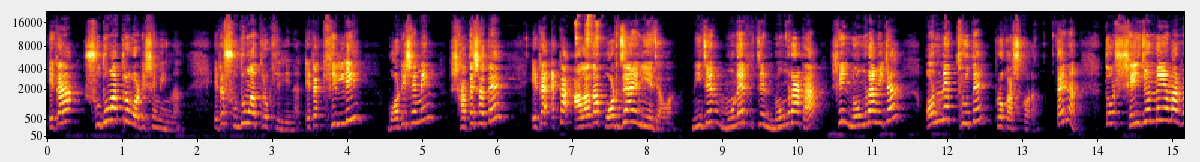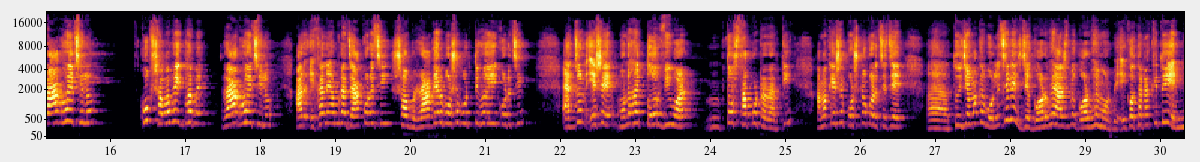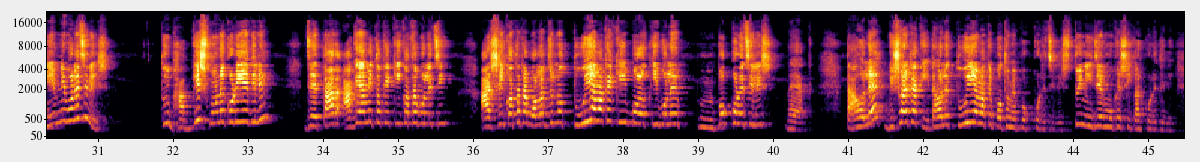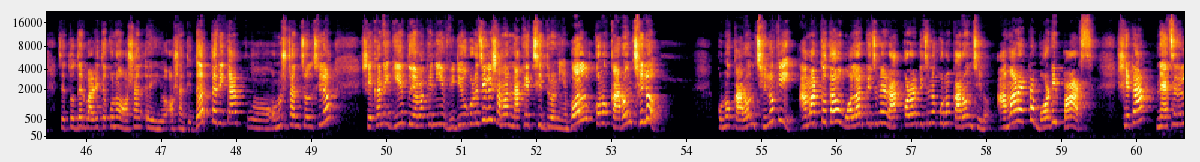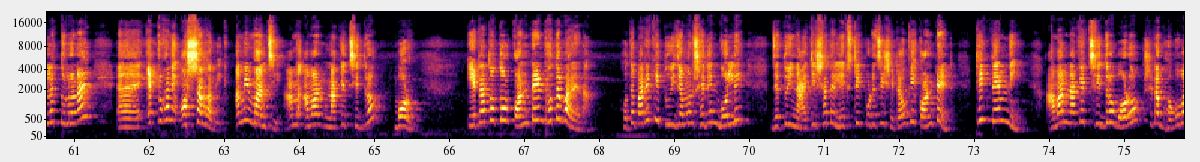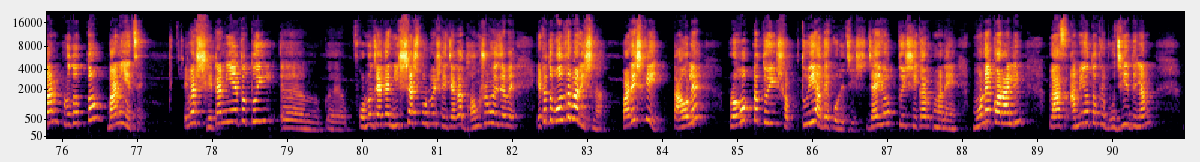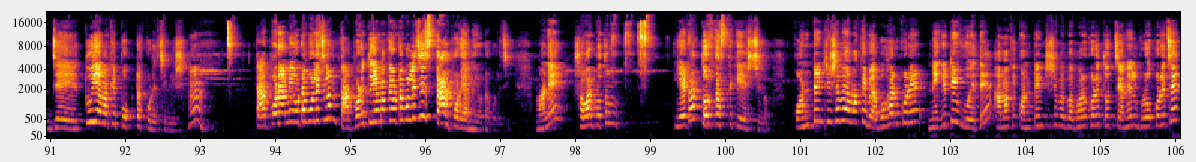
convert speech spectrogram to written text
এটা শুধুমাত্র বডি শেমিং না। এটা শুধুমাত্র খিল্লি না। এটা খিল্লি বডি শেমিং সাথে সাথে এটা একটা আলাদা পর্যায়ে নিয়ে যাওয়া। নিজের মনের যে নোংরাটা, সেই নোংরামিটা অন্যের থ্রুতে প্রকাশ করা। তাই না? তো সেই জন্যই আমার রাগ হয়েছিল। খুব স্বাভাবিকভাবে রাগ হয়েছিল। আর এখানে আমরা যা করেছি, সব রাগের বশবর্তী হয়েই করেছি। একজন এসে, মনে হয় তোর ভিউয়ার তোর সাপোর্টার আর কি, আমাকে এসে প্রশ্ন করেছে যে তুই যে আমাকে বলেছিলিস যে গর্ভে আসবে, গর্ভে মরবে, এই কথাটা কি তুই এমনি এমনি বলেছিলিস? তুই ভাগ্যিস মনে করিয়ে দিলি যে তার আগে আমি তোকে কি কথা বলেছি? আর সেই কথাটা বলার জন্য তুই আমাকে কি কি বলে পোক করেছিলিস? দেখ, তাহলে বিষয়টা কি? তাহলে তুই আমাকে প্রথমে পোক করেছিলিস। তুই নিজের মুখে স্বীকার করে দিলি যে তোদের বাড়িতে কোনো অশা- অশান্তি। দশ তারিখা অনুষ্ঠান চলছিল। সেখানে গিয়ে তুই আমাকে নিয়ে ভিডিও করেছিলিস, আমার নাকের ছিদ্র নিয়ে। বল, কোনো কারণ ছিল? কোনো কারণ ছিল কি? আমার তো তাও বলার পিছনে, রাগ করার পিছনে কোনো কারণ ছিল। আমার একটা বডি পার্টস সেটা ন্যাচারালের তুলনায় একটুখানি অস্বাভাবিক। আমি মানছি আমার নাকের ছিদ্র বড়। এটা তো তোর কন্টেন্ট হতে পারে না। হতে পারে কি? তুই যেমন সেদিন বললি যে তুই নাইটির সাথে লিপস্টিক পরেছিস, সেটাও কি কন্টেন্ট ঠিক তেমনি আমার নাকের ছিদ্র বড়, সেটা ভগবান প্রদত্ত বানিয়েছে। এবার সেটা নিয়ে তো তুই কোনো জায়গায় নিঃশ্বাস পড়বে, সেই জায়গা ধ্বংস হয়ে যাবে। এটা তো বলতে পারিস না। পারিস কি? তাহলে প্রভোগটা তুই সব, তুই আগে করেছিস। যাই হোক, তুই স্বীকার মানে মনে করালি। প্লাস আমিও তোকে বুঝিয়ে দিলাম যে তুই আমাকে পোকটা করেছিলিস, হুম? তারপরে আমি ওটা বলেছিলাম, তারপরে তুই আমাকে ওটা বলেছিস, তারপরে আমি ওটা বলেছি। মানে সবার প্রথম ইয়েটা তোর কাছ থেকে এসেছিল। কন্টেন্ট হিসেবে আমাকে ব্যবহার করে নেগেটিভ ওয়েতে আমাকে কন্টেন্ট হিসেবে ব্যবহার করে তোর চ্যানেল গ্রো করেছে,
